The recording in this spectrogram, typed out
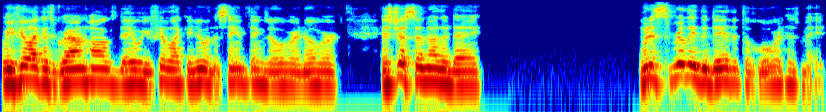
where you feel like it's Groundhog's Day, where you feel like you're doing the same things over and over, it's just another day when it's really the day that the Lord has made.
